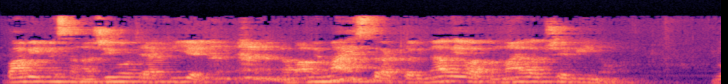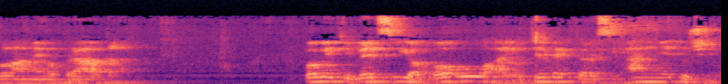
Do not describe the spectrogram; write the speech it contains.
Bavíme sa na živote, aký je. A máme majstra, ktorý nalieva to najlepšie víno. Voláme ho pravda. Povie ti veci o Bohu a aj o tebe, ktoré si ani netušil.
